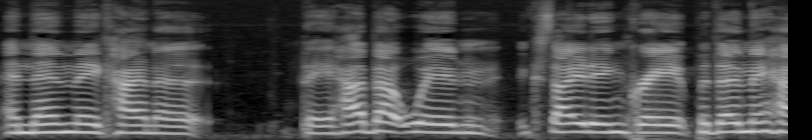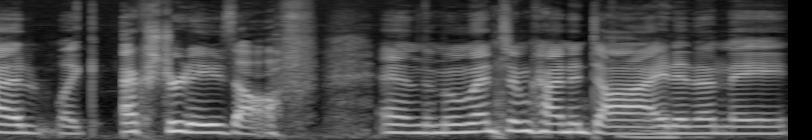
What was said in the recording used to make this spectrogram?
and then they kind of they had that win, exciting, great, but then they had like extra days off and the momentum kind of died and then they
